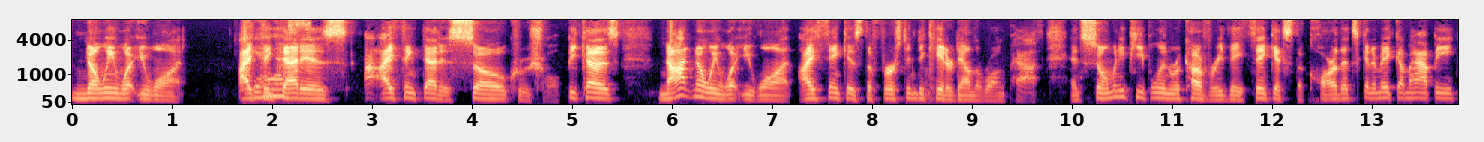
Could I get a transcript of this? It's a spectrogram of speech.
Knowing what you want. I yes. think that is, I think that is so crucial because not knowing what you want, I think, is the first indicator down the wrong path. And so many people in recovery, they think it's the car that's going to make them happy,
